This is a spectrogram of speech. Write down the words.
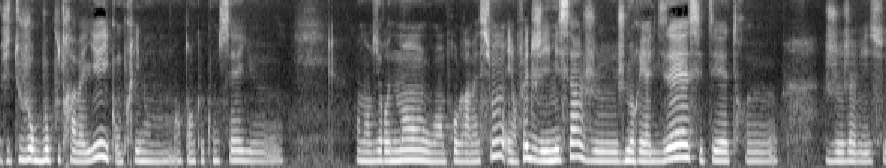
j'ai toujours beaucoup travaillé, y compris en tant que conseil euh, en environnement ou en programmation. Et en fait, j'ai aimé ça. Je, je me réalisais, c'était être. Euh, je, ce,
